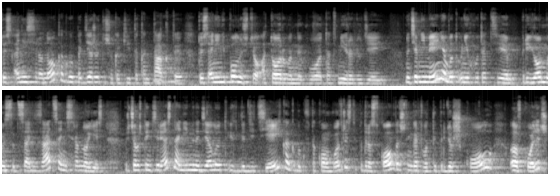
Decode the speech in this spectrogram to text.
То есть они все равно как бы поддерживают еще какие-то контакты. Да. То есть они не полностью оторваны вот от мира людей. Но тем не менее, вот у них вот эти приемы социализации, они все равно есть. Причем, что интересно, они именно делают их для детей, как бы в таком возрасте, подростковом, потому что они говорят, вот ты придешь в школу, э, в колледж,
